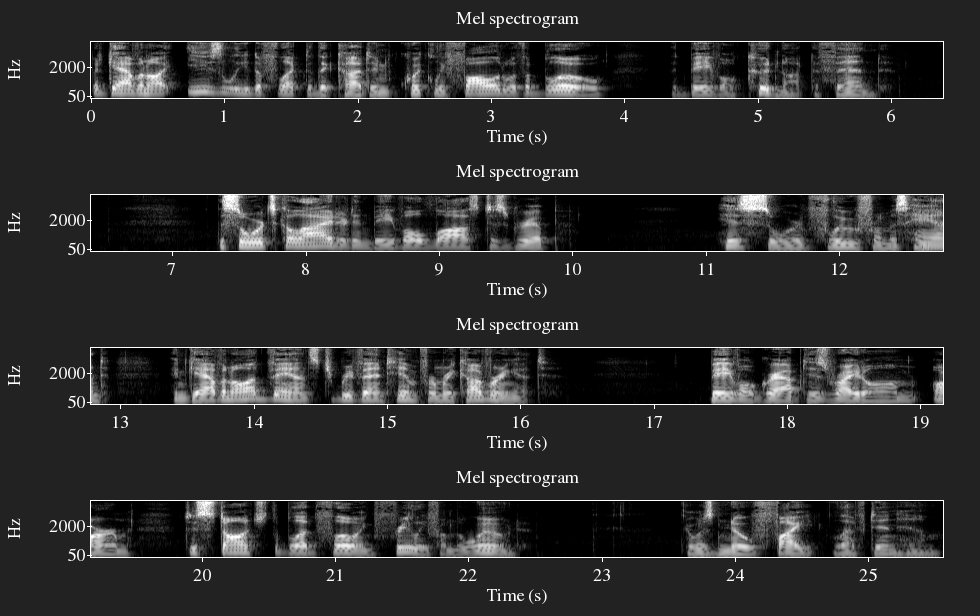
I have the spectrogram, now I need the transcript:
but Gavinaugh easily deflected the cut and quickly followed with a blow that Beval could not defend. The swords collided and Beval lost his grip. His sword flew from his hand, and Gavinaugh advanced to prevent him from recovering it. Beval grabbed his right arm, arm to staunch the blood flowing freely from the wound. There was no fight left in him.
